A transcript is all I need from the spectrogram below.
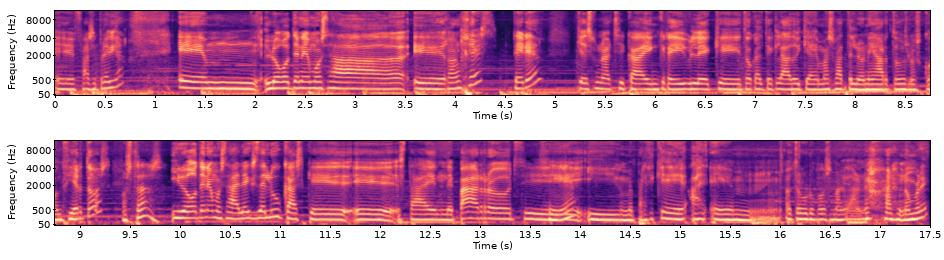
eh, fase previa. Em, luego tenemos a eh, Ganges, Tere, que es una chica increíble que toca el teclado y que además va a telonear todos los conciertos. Ostras. Y luego tenemos a Alex de Lucas, que eh, está en The Parrots y, Sí. y me parece que ah, em, otro grupo que se me ha olvidado el nombre.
